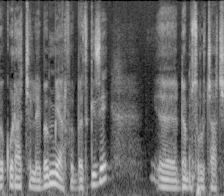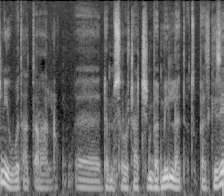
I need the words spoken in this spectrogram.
በቆዳችን ላይ በሚያልፍበት ጊዜ ደም ስሮቻችን ይወጣጠራሉ። ደም ስሮቻችን በሚለጠጡበት ጊዜ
